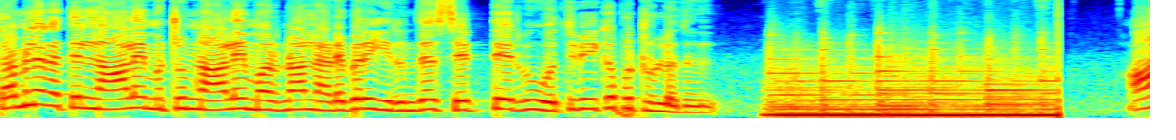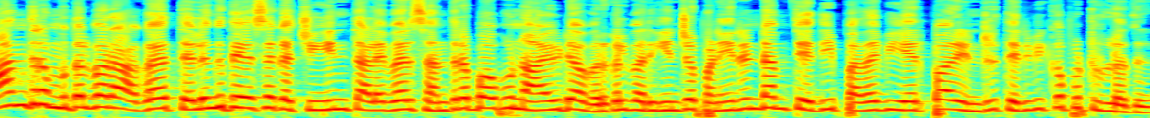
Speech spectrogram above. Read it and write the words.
தமிழகத்தில் நாளை மற்றும் நாளை மறுநாள் நடைபெற இருந்த செட் தேர்வு ஒத்திவைக்கப்பட்டுள்ளது. ஆந்திர முதல்வராக தெலுங்கு தேச கட்சியின் தலைவர் சந்திரபாபு நாயுடு அவர்கள் வருகின்ற பனிரெண்டாம் தேதி பதவியேற்பார் என்று தெரிவிக்கப்பட்டுள்ளது.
